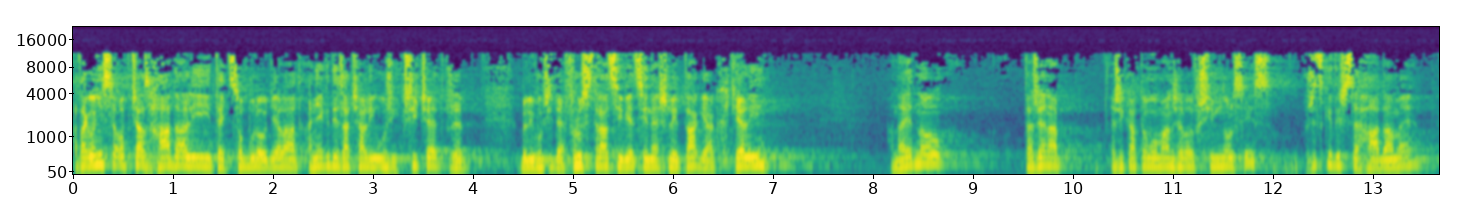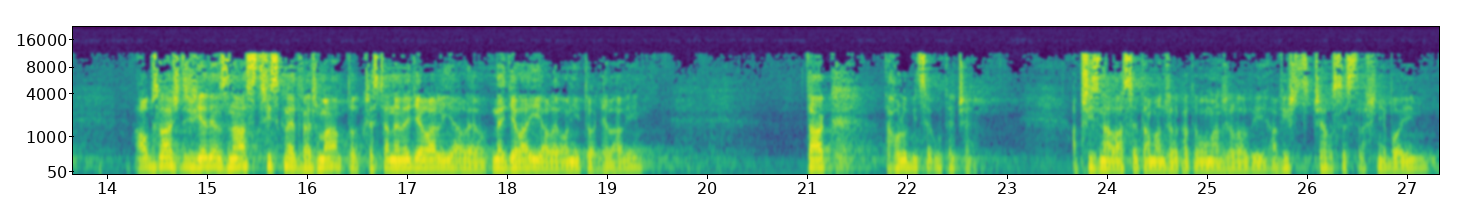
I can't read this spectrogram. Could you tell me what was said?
a tak oni se občas hádali, teď co budou dělat a někdy začali už křičet, protože byli v určité frustraci, věci nešly tak, jak chtěli. A najednou ta žena říká tomu manželovi, všimnul jsi, vždycky, když se hádáme, A obzvlášť, když jeden z nás třískne dveřma, to křesťané nedělali, ale, nedělají, ale oni to dělali, tak ta holubice uteče. A přiznala se ta manželka tomu manželovi a víš, čeho se strašně bojím?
